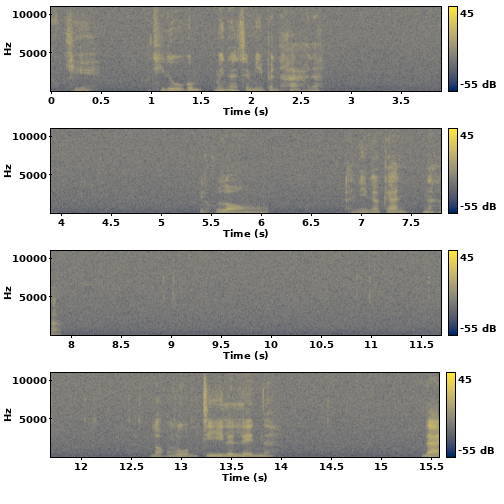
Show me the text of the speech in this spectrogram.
โอเค ที่ดูก็ไม่น่าจะมีปัญหานะ เดี๋ยวลองอันนี้แล้วกันนะครับ ลองรวมจี้เล่นๆนะ ได้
